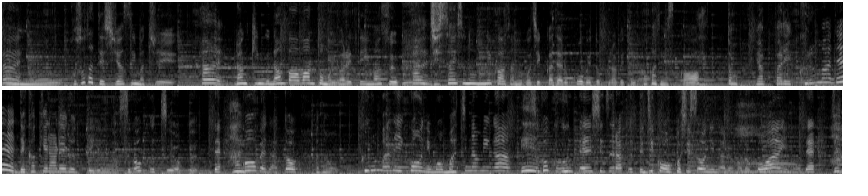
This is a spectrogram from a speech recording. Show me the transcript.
い。あの子育てしやすい町はい。ランキングナンバーワンとも言われています。はい。実際その峰川さんのご実家である神戸と比べていかがですか？えっとやっぱり車で出かけられるっていうのはすごく強くって、はい。神戸だとあの車で行こうにも街並みがええ。すごく運転しづらくて事故を起こしそうになるほど怖いので絶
